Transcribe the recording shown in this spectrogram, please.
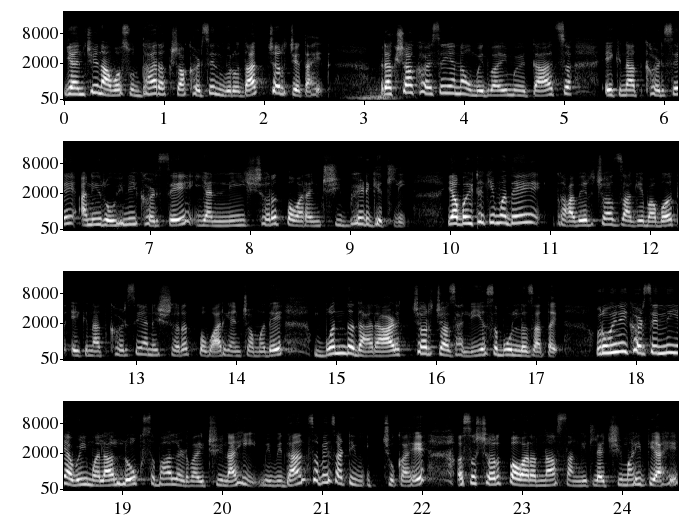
यांची नावं सुद्धा रक्षा खडसेंविरोधात चर्चेत आहेत. रक्षा खडसे यांना उमेदवारी मिळताच एकनाथ खडसे आणि रोहिणी खडसे यांनी शरद पवारांची भेट घेतली. या बैठकीमध्ये रावेरच्या जागेबाबत एकनाथ खडसे आणि शरद पवार यांच्यामध्ये बंद दाराड चर्चा झाली असं बोललं जात आहे रोहिणी खडसेंनी यावेळी मला लोकसभा लढवायची नाही मी विधानसभेसाठी इच्छुक आहे असं शरद पवारांना सांगितल्याची माहिती आहे.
